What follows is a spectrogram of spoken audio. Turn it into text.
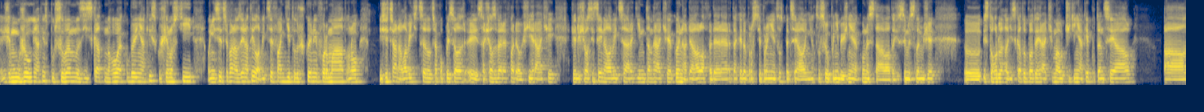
že můžou nějakým způsobem získat mnoho jakoby nějakých zkušeností. Oni si třeba navzájem na ty lavice fandí, je to trošku jiný formát. Ono, když si třeba na lavičce, to třeba popisoval i Saša Zverev a další hráči, že když vlastně stojí na lavice a radím tam hráči jako je Nadal a Federer, tak je to prostě pro ně něco speciálního, co se úplně běžně jako nestává. Takže si myslím, že uh, i z tohohle hlediska to pro ty hráči má určitě nějaký potenciál. A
